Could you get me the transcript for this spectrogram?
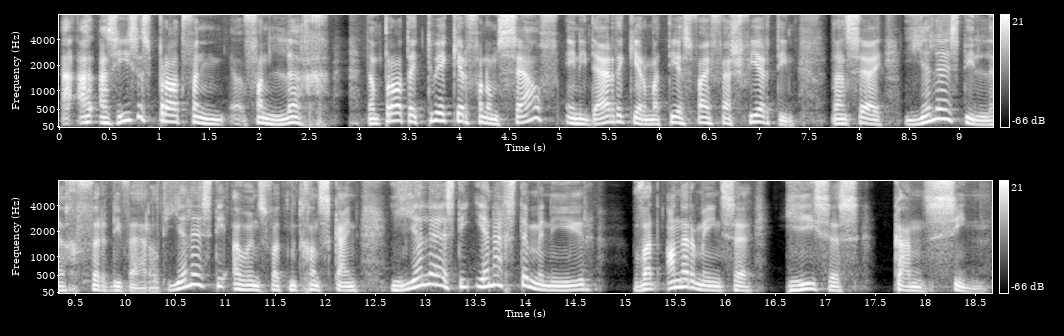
As Jesus praat van van lig, dan praat hy twee keer van homself en die derde keer Matteus 5 vers 14, dan sê hy: "Julle is die lig vir die wêreld. Julle is die ouens wat moet gaan skyn. Julle is die enigste manier wat ander mense Jesus kan sien.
